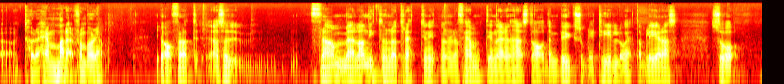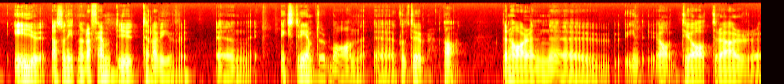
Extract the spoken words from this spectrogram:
att höra hemma där från början. Ja, för att alltså, fram mellan 1930 och 1950 när den här staden byggs och blir till och etableras så är ju, alltså 1950 är ju Tel Aviv en extremt urban eh, kultur. Ja. Den har en eh, ja, teatrar,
